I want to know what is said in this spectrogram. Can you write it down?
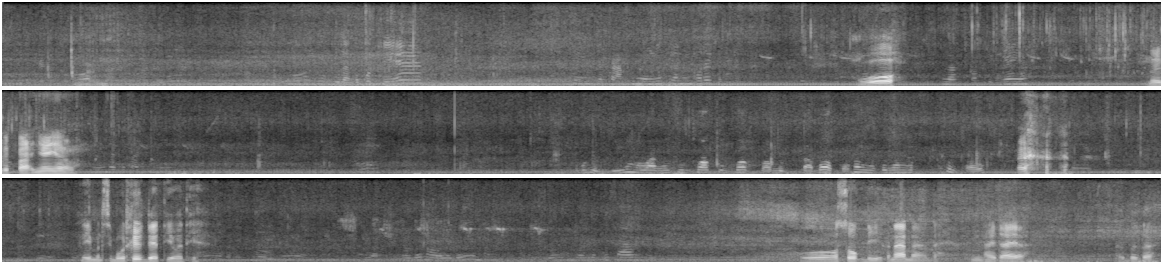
ดูแลปลาบึกแค่จะสามชั่วโมงแล้วกันก็ได้โอ้นะเอาถึงไงนะเลยแต่ป่าใหญ่ครับ บ่ถึงจริง เมื่อวานคุณป๊อกคุณป๊อกปลาบึกปลาบอกของมันก็ยังบ่ขึ้นเอานี่มันสิบทึกเด็ดอยู่วะทีโอ้โซกดีขนาดนั้นมันไทยได้อะแต่เบิกอะ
